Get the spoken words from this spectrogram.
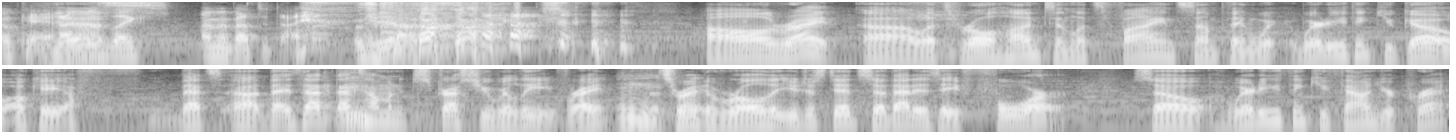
Okay, I was like, I'm about to die. Yeah. All right. Uh, let's roll hunt and let's find something. Where, where do you think you go? Okay, a f- that's uh, that is that that's how much stress you relieve, right? That's right. The roll that you just did. So that is a four. So where do you think you found your prey?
